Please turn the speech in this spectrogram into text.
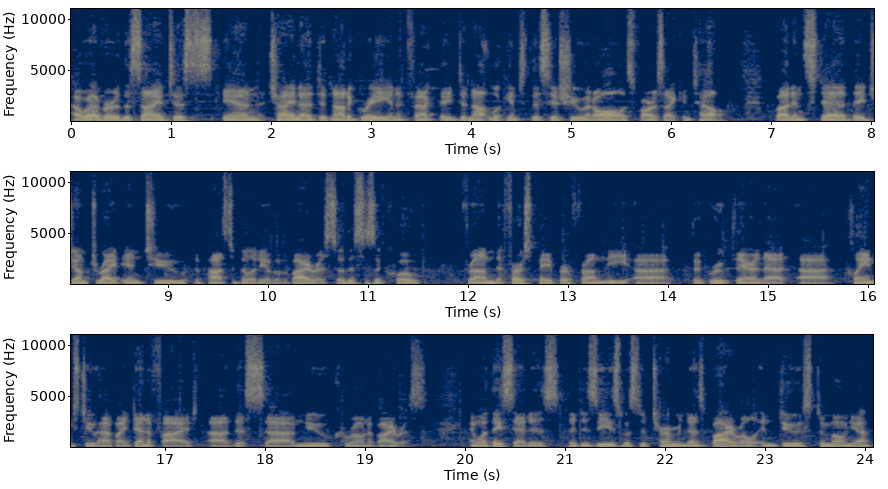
However, the scientists in China did not agree, and in fact, they did not look into this issue at all, as far as I can tell. But instead, they jumped right into the possibility of a virus. So, this is a quote from the first paper from the, uh, the group there that uh, claims to have identified uh, this uh, new coronavirus. And what they said is the disease was determined as viral induced pneumonia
